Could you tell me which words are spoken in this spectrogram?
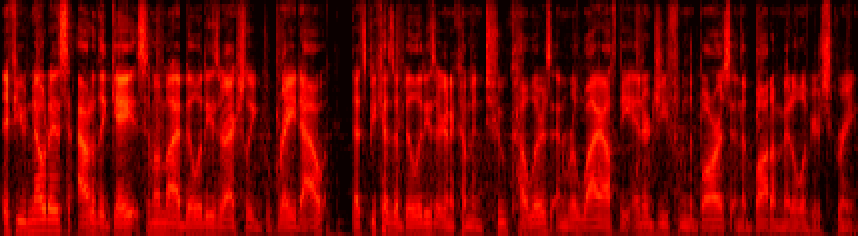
If you notice, out of the gate, some of my abilities are actually grayed out. That's because abilities are going to come in two colors and rely off the energy from the bars in the bottom middle of your screen.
